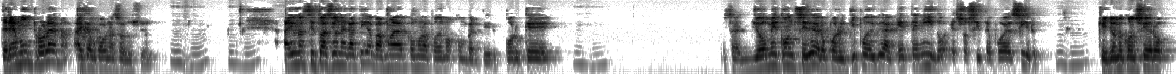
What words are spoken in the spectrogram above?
tenemos un problema, hay que buscar una solución. Hay una situación negativa, vamos a ver cómo la podemos convertir, porque o sea, yo me considero, por el tipo de vida que he tenido, eso sí te puedo decir, que yo me considero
